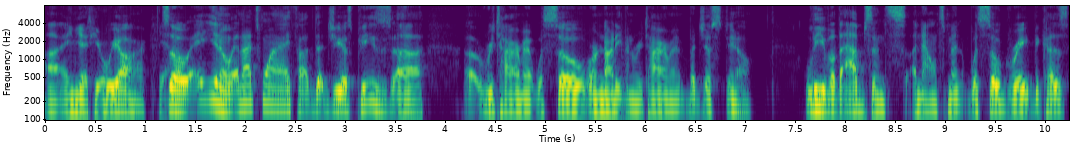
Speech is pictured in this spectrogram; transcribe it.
uh, and yet here we are. So eh, you know, and that's why I thought that GSP's uh, uh, retirement was so, or not even retirement, but just you know, leave of absence announcement was so great because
